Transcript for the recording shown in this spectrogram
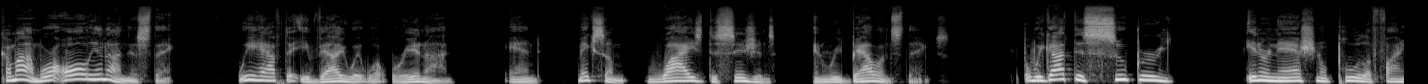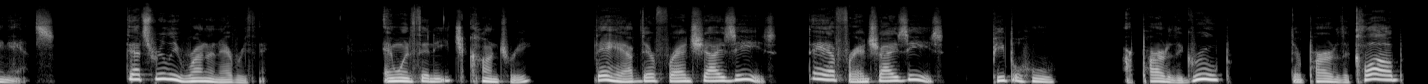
Come on, we're all in on this thing. We have to evaluate what we're in on and make some wise decisions and rebalance things. But we got this super international pool of finance that's really running everything. And within each country, they have their franchisees. They have franchisees, people who are part of the group, they're part of the club,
